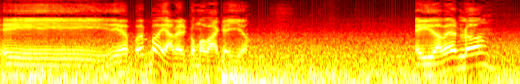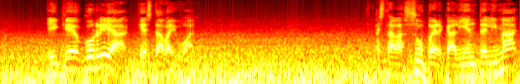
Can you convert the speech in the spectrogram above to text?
Y digo, pues voy a ver cómo va aquello. He ido a verlo. ¿Y qué ocurría? Que estaba igual. Estaba súper caliente el iMac,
